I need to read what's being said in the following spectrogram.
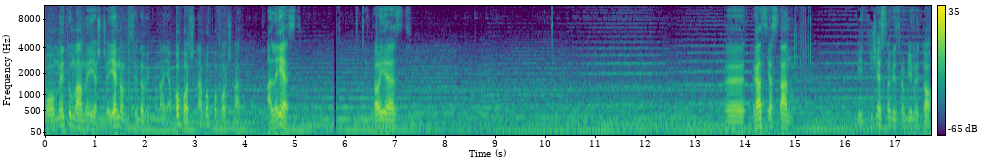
Bo my tu mamy jeszcze jedną misję do wykonania. Poboczna, bo poboczna, ale jest. I to jest... Yy, racja stanu. I dzisiaj sobie zrobimy to.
